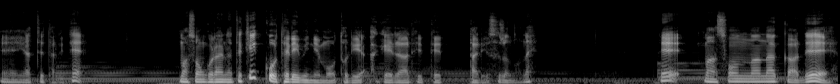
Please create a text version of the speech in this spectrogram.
えーやってたりね。まあそんぐらいになって結構テレビにも取り上げられてたりするのね。でまあそんな中で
